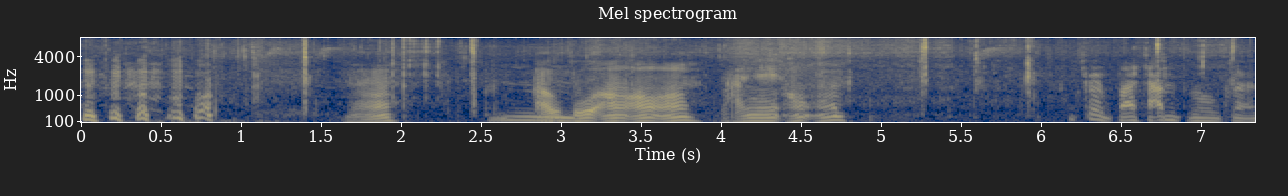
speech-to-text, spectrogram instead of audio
เอาตัวเอาเอาเอาปลาไงเอาเอาเกิด ปลาซ้ำตัวกัน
